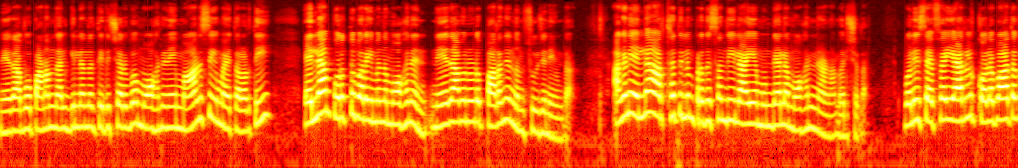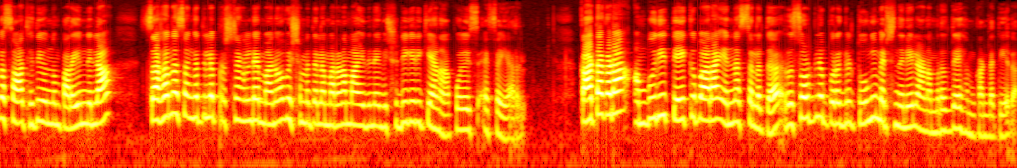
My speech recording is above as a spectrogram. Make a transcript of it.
നേതാവ് പണം നൽകില്ലെന്ന തിരിച്ചറിവ് മോഹനനെ മാനസികമായി തളർത്തി. എല്ലാം പുറത്തു പറയുമെന്ന് മോഹനൻ നേതാവിനോട് പറഞ്ഞെന്നും സൂചനയുണ്ട്. അങ്ങനെ എല്ലാ അർത്ഥത്തിലും പ്രതിസന്ധിയിലായ മുണ്ടേല മോഹനനാണ് മരിച്ചത്. പോലീസ് എഫ്ഐആറിൽ കൊലപാതക സാധ്യതയൊന്നും പറയുന്നില്ല. സഹകരണ സംഘത്തിലെ പ്രശ്നങ്ങളുടെ മനോവിഷമത്തിലെ മരണമായതിനെ വിശദീകരിക്കുകയാണ് പോലീസ് എഫ്ഐആറിൽ. കാട്ടാക്കട അമ്പൂരി തേക്കുപാറ എന്ന സ്ഥലത്ത് റിസോർട്ടിന് പുറകിൽ തൂങ്ങി മരിച്ച നിലയിലാണ് മൃതദേഹം കണ്ടെത്തിയത്.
